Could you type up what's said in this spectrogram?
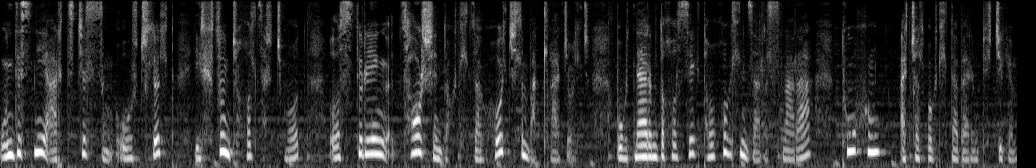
үндэсний ардчилсан өөрчлөлт, эрх зүйн чухал зарчмууд, улс төрийн цоо шин тогтолцоог хөөчлөн баталгаажуулж бүгд найрамдах улсыг тунхаглан зарласнараа түүхэн ач холбогдолтой баримт бичиг юм.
